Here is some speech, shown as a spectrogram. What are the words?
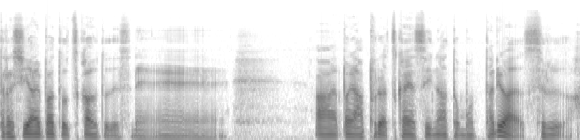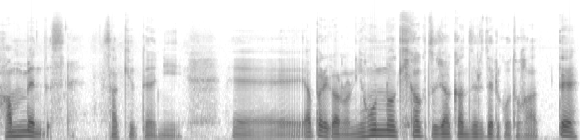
新しい iPad を使うとですね、えーあやっぱり Apple は使いやすいなと思ったりはする反面ですね、さっき言ったように、えー、やっぱりあの日本の規格と若干ずれてることがあって、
